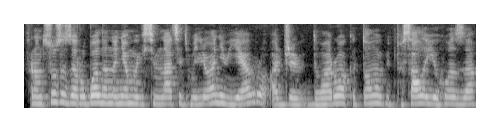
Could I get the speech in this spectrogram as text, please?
Французи заробили на ньому 18 мільйонів євро, адже два роки тому підписали його за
